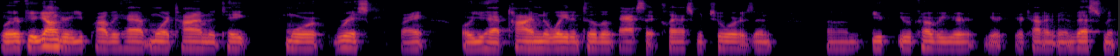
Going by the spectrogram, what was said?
Where if you're younger, you probably have more time to take more risk, right? Or you have time to wait until the asset class matures and um, you, you recover your, your, your kind of investment.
